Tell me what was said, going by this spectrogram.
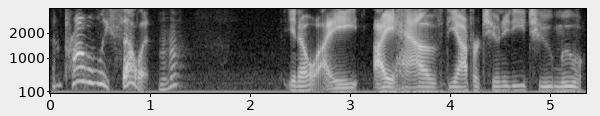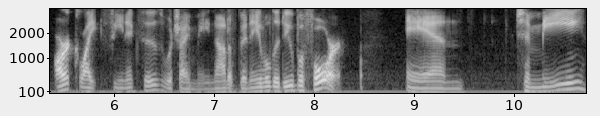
and probably sell it. Mhm. You know, I I have the opportunity to move Arclight Phoenixes, which I may not have been able to do before. And to me,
